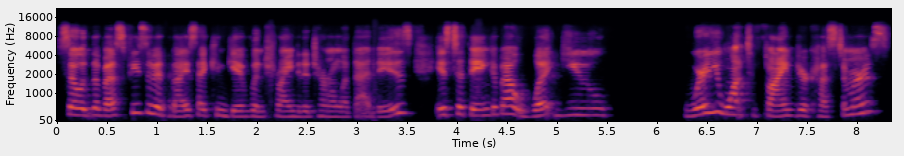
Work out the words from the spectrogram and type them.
So, the best piece of advice I can give when trying to determine what that is, is to think about what you, where you want to find your customers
